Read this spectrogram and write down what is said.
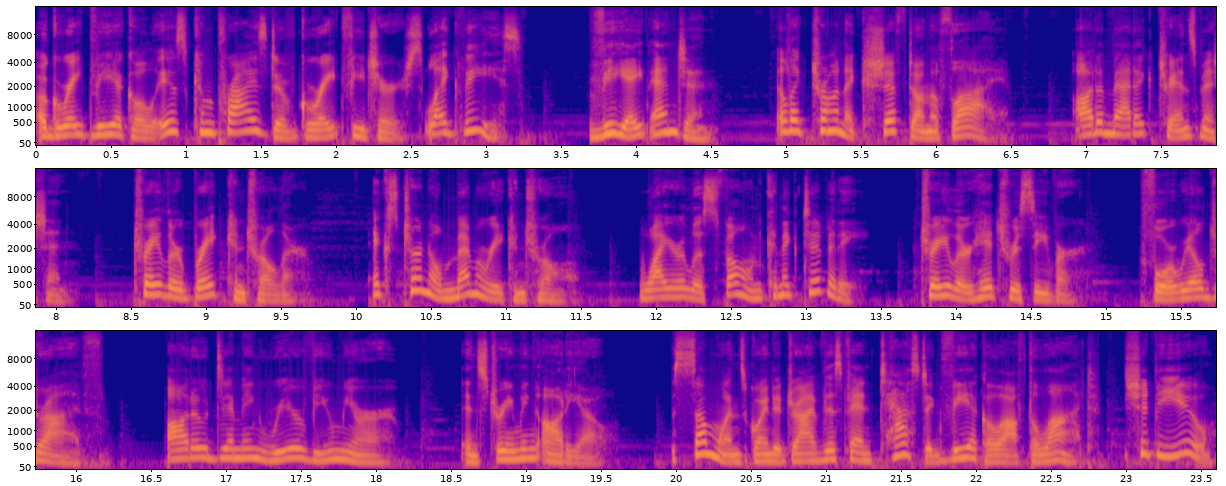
A great vehicle is comprised of great features like these V8 engine, electronic shift on the fly, automatic transmission, trailer brake controller, external memory control, wireless phone connectivity, trailer hitch receiver, four wheel drive, auto dimming rear view mirror, and streaming audio. Someone's going to drive this fantastic vehicle off the lot. Should be you.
